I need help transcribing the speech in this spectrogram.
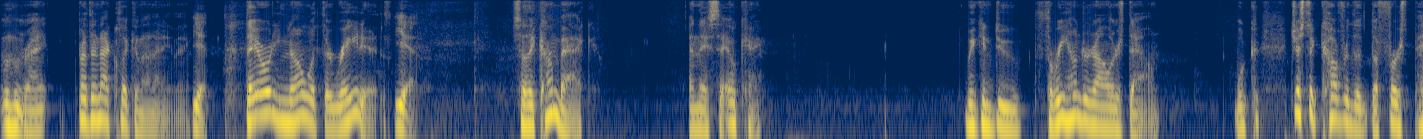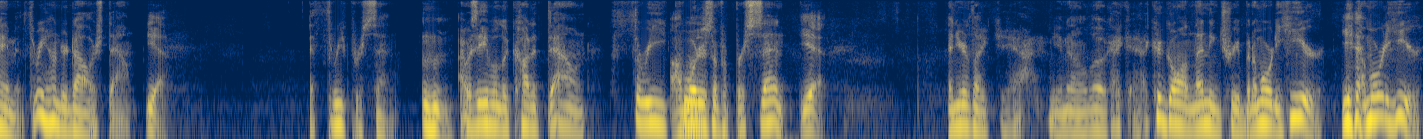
right? But they're not clicking on anything. Yeah. They already know what the rate is. Yeah. So they come back and they say, okay, we can do three hundred dollars down Well, just to cover the, the first payment, three hundred dollars down Yeah. at three percent. Mm-hmm. I was able to cut it down three quarters of a percent, Yeah. and you're like, yeah, you know, look, I could go on LendingTree, but I'm already here. Yeah. I'm already here.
